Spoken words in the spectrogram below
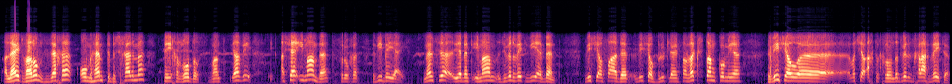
leidt. Waarom? Ze zeggen om hem te beschermen tegen roddels. Want ja, wie, als jij imam bent vroeger, wie ben jij? Mensen, jij bent imam, ze willen weten wie jij bent. Wie is jouw vader? Wie is jouw bloedlijn? Van welke stam kom je? Wie is jouw, uh, wat is jouw achtergrond? Dat willen ze graag weten.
